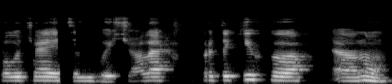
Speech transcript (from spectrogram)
виходить і вище. Але при таких е, ну,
